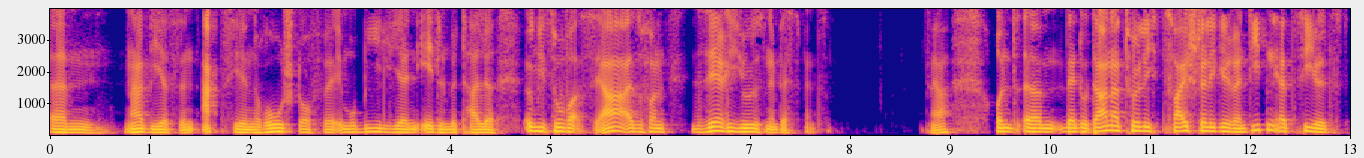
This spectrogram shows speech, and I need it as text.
ähm, na, wie es in Aktien, Rohstoffe, Immobilien, Edelmetalle, irgendwie sowas, ja, also von seriösen Investments. Ja, und ähm, wenn du da natürlich zweistellige Renditen erzielst,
